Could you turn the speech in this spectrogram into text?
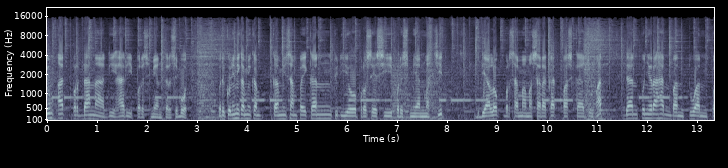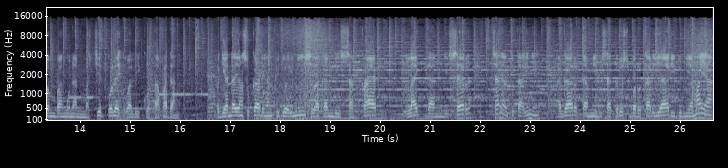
Jumat perdana di hari peresmian tersebut. Berikut ini kami kami sampaikan video prosesi peresmian masjid, berdialog bersama masyarakat pasca Jumat dan penyerahan bantuan pembangunan masjid oleh Wali Kota Padang. Bagi Anda yang suka dengan video ini silakan di subscribe, like dan di share channel kita ini agar kami bisa terus berkarya di dunia maya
